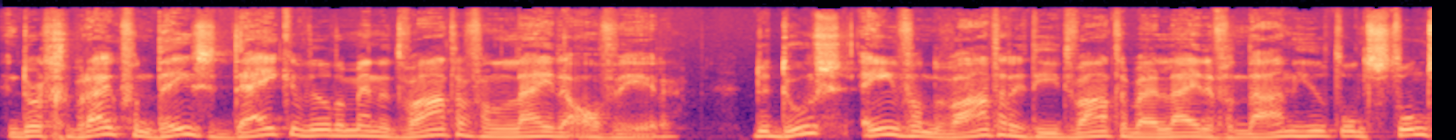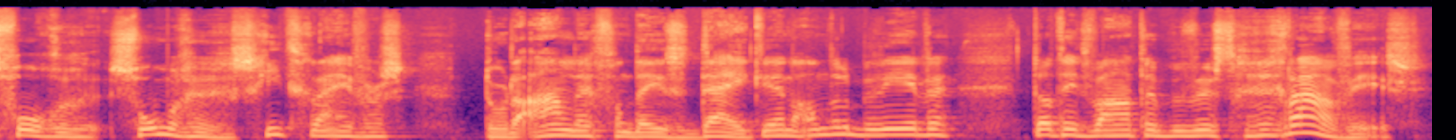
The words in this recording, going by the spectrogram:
En door het gebruik van deze dijken wilde men het water van Leiden afweren. De Does, een van de wateren die het water bij Leiden vandaan hield, ontstond volgens sommige geschiedschrijvers door de aanleg van deze dijken en anderen beweerden dat dit water bewust gegraven is.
